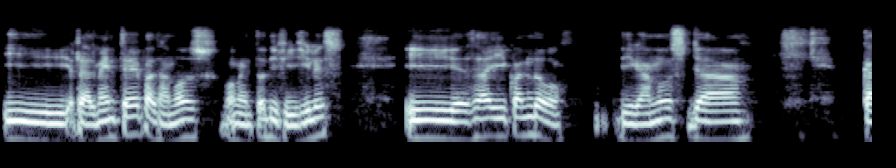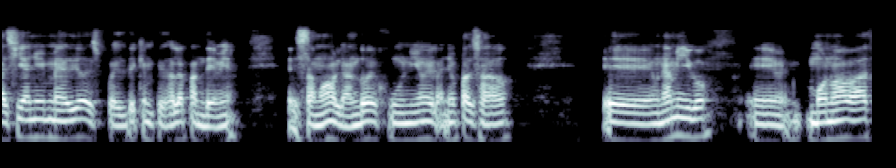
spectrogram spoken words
y realmente pasamos momentos difíciles y es ahí cuando digamos ya casi año y medio después de que empieza la pandemia. Estamos hablando de junio del año pasado. Eh, un amigo, eh, Mono Abad,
